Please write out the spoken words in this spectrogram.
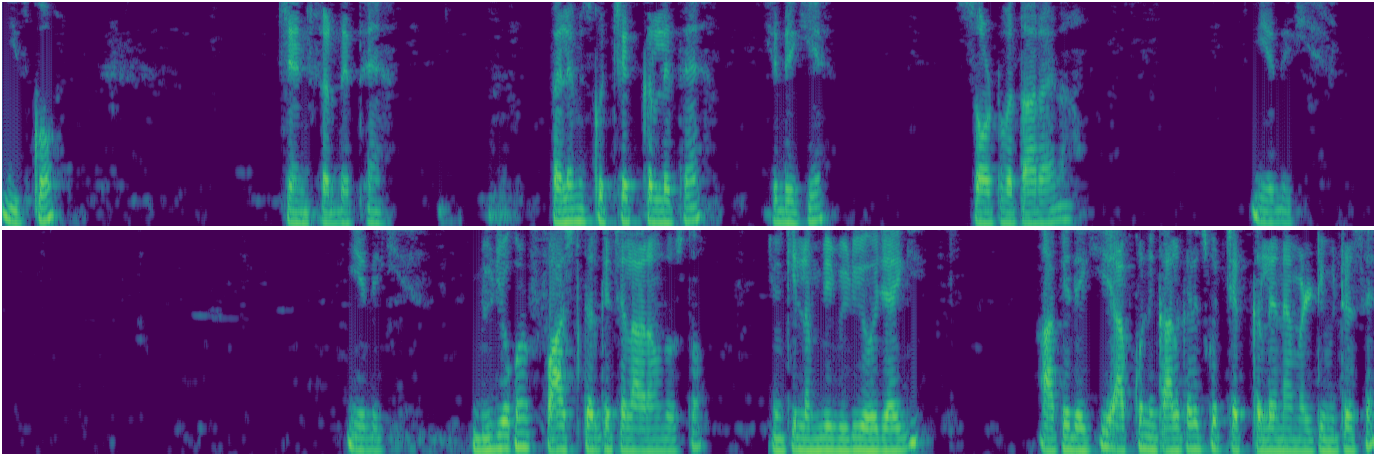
इसको चेंज कर देते हैं। पहले हम इसको चेक कर लेते हैं। ये देखिए। शॉर्ट बता रहा है ना, ये देखिए ये देखिए, वीडियो को मैं फास्ट करके चला रहा हूँ दोस्तों, क्योंकि लंबी वीडियो हो जाएगी। आप ये देखिए, आपको निकाल कर इसको चेक कर लेना है मल्टीमीटर से,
